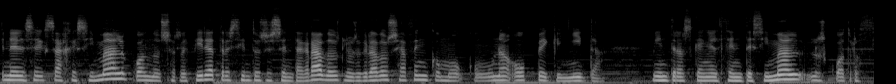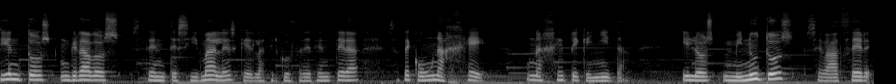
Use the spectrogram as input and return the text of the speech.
En el sexagesimal, cuando se refiere a 360 grados, los grados se hacen como con una O pequeñita, mientras que en el centesimal, los 400 grados centesimales, que es la circunferencia entera, se hace con una G, una G pequeñita y los minutos se va a hacer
